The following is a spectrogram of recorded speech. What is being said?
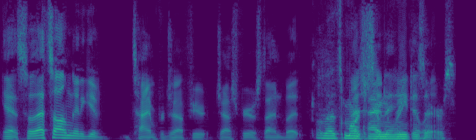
Yeah, so that's all I'm going to give time for Josh, Josh Feuerstein. But Well, that's more time than he deserves.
